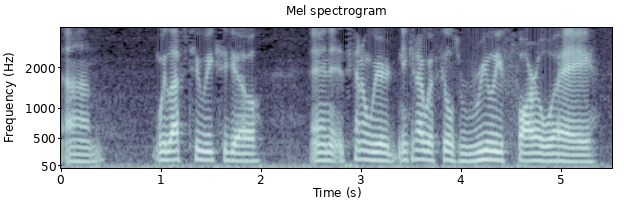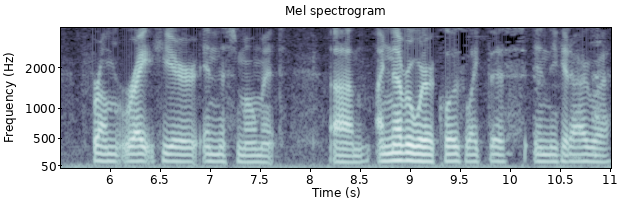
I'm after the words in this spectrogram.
Um, we left two weeks ago, and it's kind of weird. Nicaragua feels really far away from right here in this moment. Um, I never wear clothes like this in Nicaragua,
